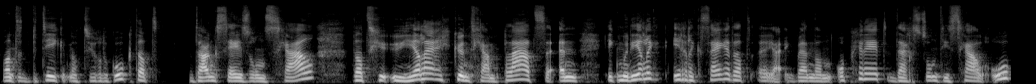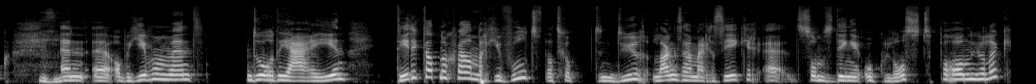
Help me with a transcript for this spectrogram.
Want het betekent natuurlijk ook dat dankzij zo'n schaal, dat je je heel erg kunt gaan plaatsen. En ik moet eerlijk, eerlijk zeggen dat, uh, ja, ik ben dan opgeleid, daar stond die schaal ook. Mhm. En uh, op een gegeven moment, door de jaren heen, deed ik dat nog wel, maar je voelt dat je op den duur langzaam maar zeker eh, soms dingen ook lost per ongeluk.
